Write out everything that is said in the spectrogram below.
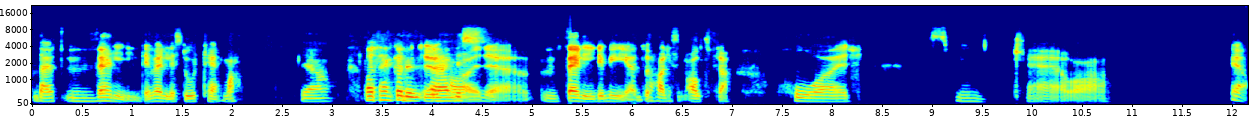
Det er jo et veldig, veldig stort tema. Ja. Hva tenker du? Du eh, har hvis, eh, veldig mye. Du har liksom alt fra hår, sminke og Ja.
